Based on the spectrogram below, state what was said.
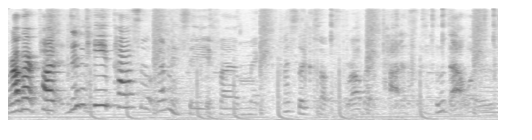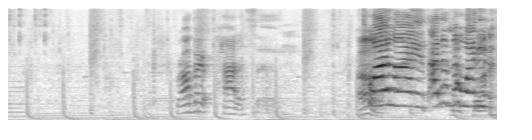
Robert Pat didn't he pass? a- Let me see if I make. Let's look up Robert Pattinson. Who that was? Robert Pattinson. Oh, Twilight. I don't know why. Twi-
